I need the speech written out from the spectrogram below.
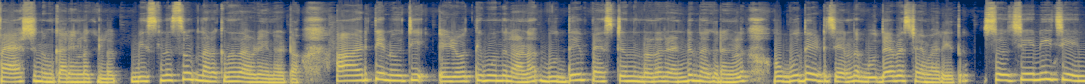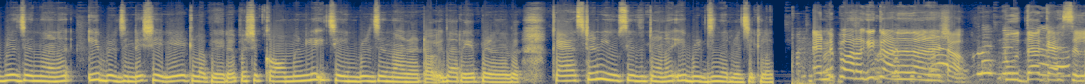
ഫാഷനും കാര്യങ്ങളൊക്കെ ഉള്ളത്. ബിസിനസ്സും നടക്കുന്നത് അവിടെയാണ് കേട്ടോ. ആയിരത്തി എണ്ണൂറ്റി എഴുപത്തി മൂന്നിലാണ് ബുദ്ധയും പെസ്റ്റ് എന്ന് എന്നുള്ള രണ്ട് നഗരങ്ങൾ ഒബുദ്ധയായിട്ട് ചേർന്ന് ബുദ്ധ പെസ്റ്റായി മാറിയത് സൊച്ചേനി ചെയിൻ ബ്രിഡ്ജ് എന്നാണ് ഈ ബ്രിഡ്ജിന്റെ ശരിയായിട്ടുള്ള പേര്. പക്ഷെ കോമൺലി ചെയിൻ ബ്രിഡ്ജ് എന്നാണ് കേട്ടോ ഇത് അറിയപ്പെടുന്നത്. കാസ്റ്റൺ യൂസ് ചെയ്തിട്ടാണ് ഈ ബ്രിഡ്ജ് നിർമ്മിച്ചിട്ടുള്ളത്. എന്റെ പുറകെ കാണുന്നതാണ് കേട്ടോ. ബുദ്ധ കാസിൽ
